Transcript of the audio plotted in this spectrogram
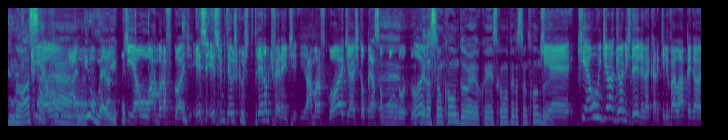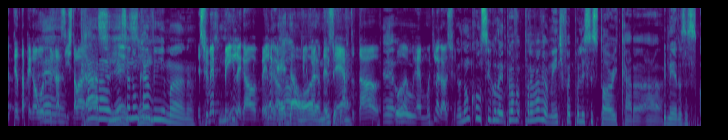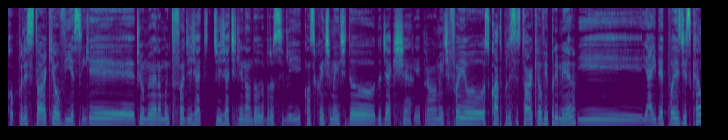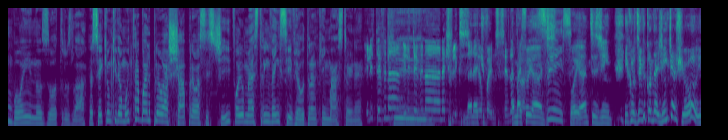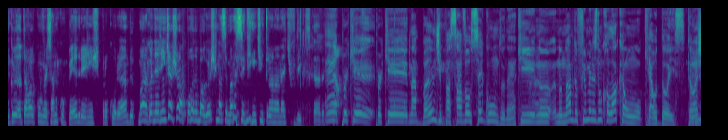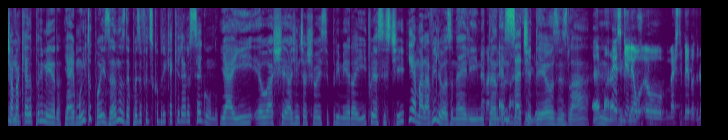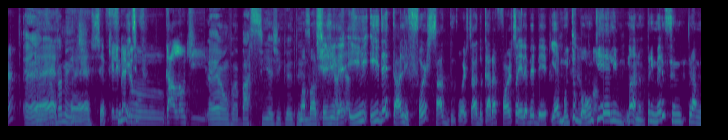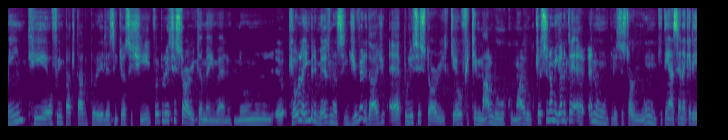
Nossa, Que é o, cara. Caralho, velho. Que é o Armor of God. Esse, esse filme tem uns, uns três nomes diferentes. Armor of God, acho que é Operação Condor 2. Operação Condor, eu conheço como Operação Condor. Que é, que é o Indiana Jones dele, né, cara? Que ele vai lá pegar, tentar pegar o ouro É, dos nazistas lá. Cara, Ah, sim, esse eu nunca sim. vi, mano. Esse filme é bem legal, bem legal. É da Ele vai hora, no muito deserto e tal. É, Pô, o- é muito legal esse filme. Eu não consigo lembrar. Prova- provavelmente foi Police Story, cara. A primeiros Police Story que eu vi, assim. Que o tio meu era muito fã de Jet, de Jet Li, não, do Bruce Lee. Consequentemente do, do Jack Chan. E aí provavelmente foi o- os quatro Police Story que eu vi primeiro. E, e aí depois descambou em, nos outros lá. Eu sei que um que deu muito trabalho pra eu achar, pra eu assistir, foi o Mestre Invencível, o Drunken Master, né? Ele teve na, Que- ele teve na Netflix. Na Netflix. Ainda É, mas foi antes. Sim, sim. Foi antes de. Inclusive, quando a gente achou, eu tava conversando com o Pedro e a gente procurando. Mano, quando a gente achou a porra do bagulho, acho que na semana seguinte entrou na Netflix, cara. É, Não. porque, porque na Band passava o segundo, né? Que no, no nome do filme eles não colocam o que é o 2. Então eu achava que era o primeiro. E aí, muito depois, anos depois, eu fui descobrir que aquele era o segundo. E aí eu achei, a gente achou esse primeiro aí, fui assistir. E é maravilhoso, né? Ele imitando maravilhoso. os sete deuses lá. É É maravilhoso. esse que ele é o, é o mestre bêbado, né? É, É, exatamente. É, esse é Que ele bebe esse- um galão de. É, uma bacia gigantesca. Uma bacia gigante. E, e detalhe, forçado. Forçado. O cara força ele a beber. E é muito Isso é bom que ele. Mano, primeiro filme pra mim que eu fui impactado por ele, assim, que eu assisti, foi Police Story também, velho. Não, eu- que eu lembre mesmo, assim, de verdade, é Police Story. Que eu fiquei maluco, maluco. Porque se não me engano, tem, é, é no Police Story 1 que tem a cena que ele.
